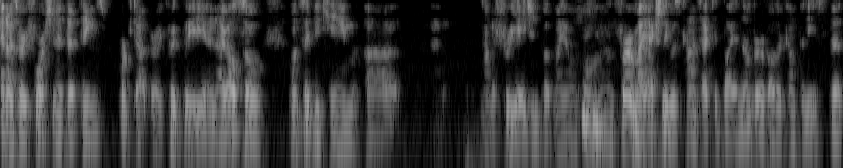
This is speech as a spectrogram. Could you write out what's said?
and I was very fortunate that things worked out very quickly, and I also once I became uh, not a free agent but my own own, my own firm, I actually was contacted by a number of other companies that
